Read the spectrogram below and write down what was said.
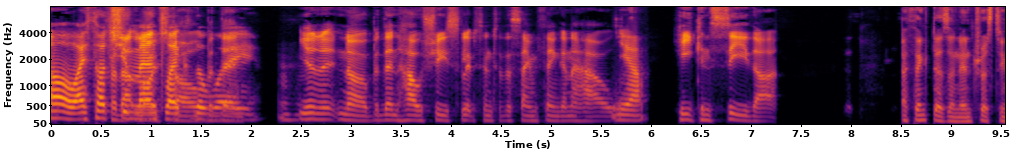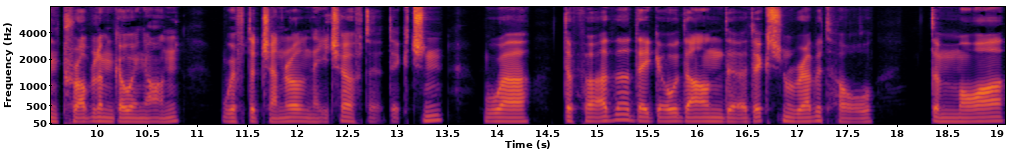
Oh, I thought For you meant like the but then- way. Mhm. you know no, but then how she slips into the same thing and how Yeah. he can see that. I think there's an interesting problem going on with the general nature of the addiction, where the further they go down the addiction rabbit hole, the more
